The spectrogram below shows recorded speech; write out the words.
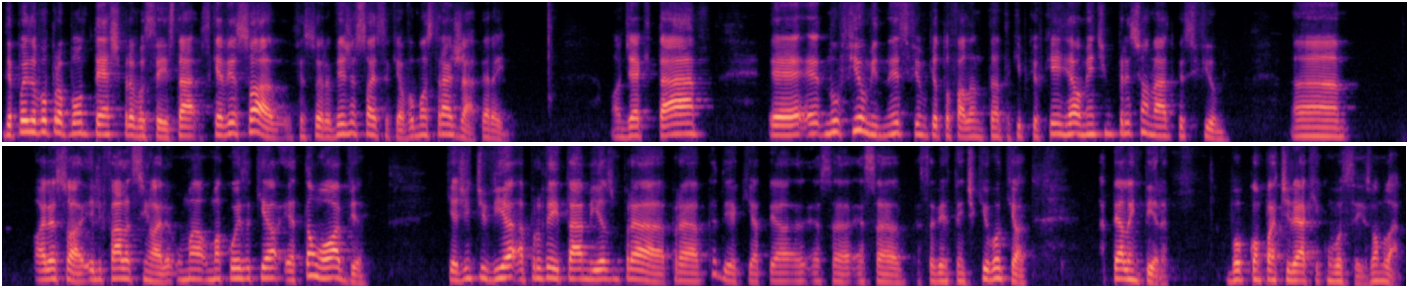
Depois eu vou propor um teste para vocês, tá? Você quer ver só, professora? Veja só isso aqui, ó. Vou mostrar já. Peraí. Onde é que está? É, é, no filme, nesse filme que eu estou falando tanto aqui, porque eu fiquei realmente impressionado com esse filme. Olha só, ele fala assim: olha, uma, uma coisa que é, é tão óbvia que a gente devia aproveitar mesmo para. Cadê aqui até essa, essa, essa vertente aqui? Vou aqui, ó, a tela inteira. Vou compartilhar aqui com vocês. Vamos lá.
